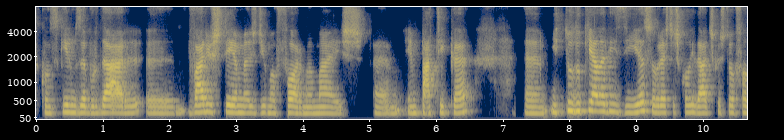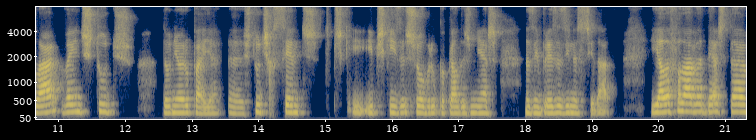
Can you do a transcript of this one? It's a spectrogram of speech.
de conseguirmos abordar uh, vários temas de uma forma mais um, empática. Um, e tudo o que ela dizia sobre estas qualidades que eu estou a falar vem de estudos da União Europeia, uh, estudos recentes e pesquisas sobre o papel das mulheres nas empresas e na sociedade. E ela falava desta,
